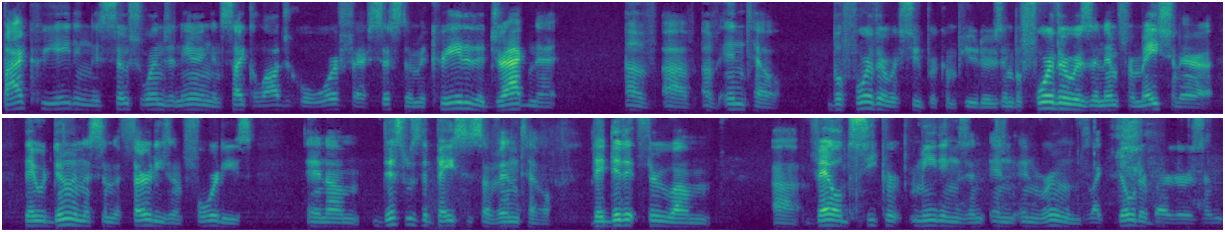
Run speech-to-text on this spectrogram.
by creating this social engineering and psychological warfare system, it created a dragnet of of, of intel before there were supercomputers and before there was an information era. They were doing this in the 30s and 40s, and um, this was the basis of Intel. They did it through um, uh, veiled secret meetings in, in, in rooms like Bilderbergers and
